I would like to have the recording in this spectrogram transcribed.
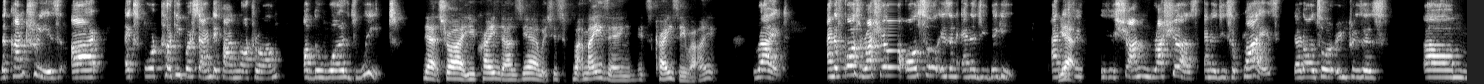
the countries are export 30%, if I'm not wrong, of the world's wheat. That's right. Ukraine does, yeah, which is amazing. It's crazy, right? Right. And of course, Russia also is an energy biggie. And yeah. if, we, if we shun Russia's energy supplies, that also increases um,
